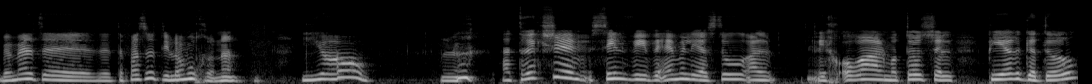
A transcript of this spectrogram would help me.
באמת זה, זה תפס אותי לא מוכנה. יואו! הטריק שסילבי ואמילי עשו על, לכאורה על מותו של פייר גדול,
